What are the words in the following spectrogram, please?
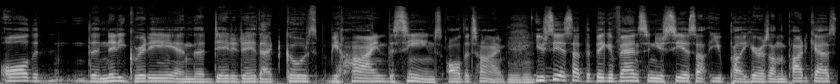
all the the nitty gritty and the day to day that goes behind the scenes all the time. You see us at the big events, and you see us. You probably hear us on the podcast,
